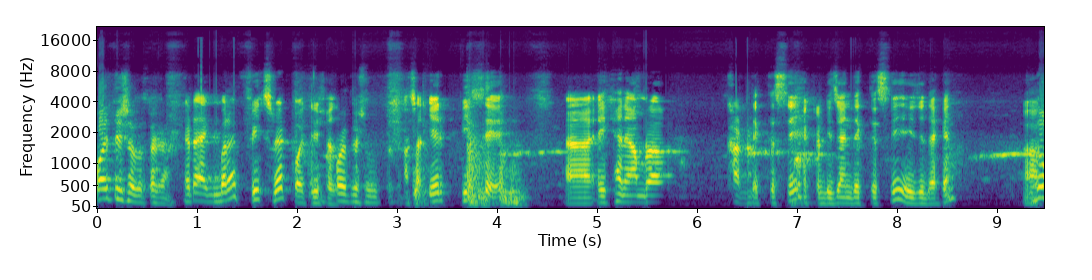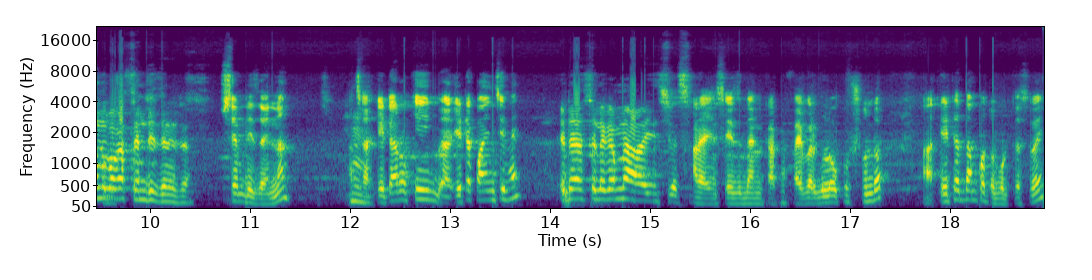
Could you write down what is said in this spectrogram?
পঁয়ত্রিশ হাজার টাকা। এটা একবারে ফিক্সড রেট পঁয়ত্রিশ হাজার। পঁয়ত্রিশ হাজার টাকা। আচ্ছা এর পিছে এখানে আমরা খাট দেখতেছি একটা ডিজাইন দেখতেছি এই যে দেখেন। দোনো বাগা সেম ডিজাইন এটা। সেম ডিজাইন না? আচ্ছা এটারও কি এটা কয় ইঞ্চি ভাই? এটা আছে লেগে আমরা আড়াই ইঞ্চি আছে। আড়াই ইঞ্চি এই যে দেন কাঠের ফাইবারগুলো খুব সুন্দর। এটার দাম কত পড়তেছে ভাই?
